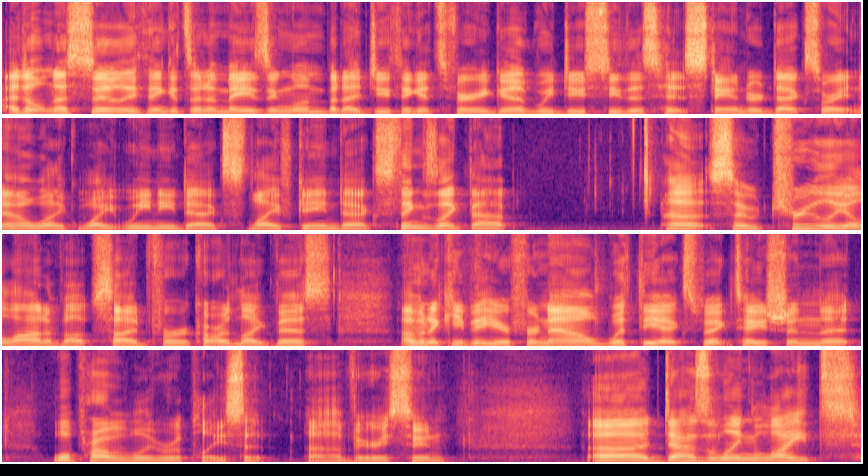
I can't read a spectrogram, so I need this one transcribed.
I don't necessarily think it's an amazing one, but I do think it's very good. We do see this hit standard decks right now, like White Weenie decks, Life Gain decks, things like that. Uh, so truly a lot of upside for a card like this. I'm going to keep it here for now with the expectation that we'll probably replace it uh, very soon. Uh, Dazzling Lights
